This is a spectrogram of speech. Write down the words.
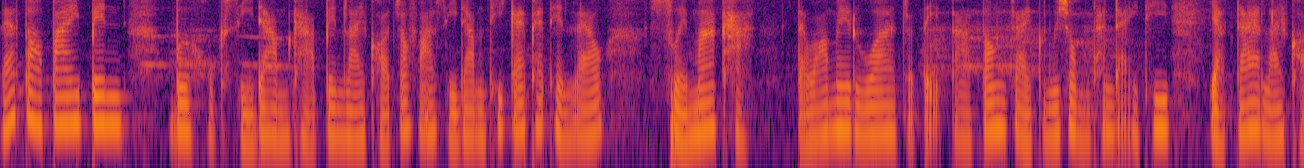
และต่อไปเป็นเบอร์ 6 สีดำค่ะ เป็นลายขอเจ้าฟ้าสีดำที่ไกด์แพทเห็นแล้วสวยมากค่ะ แต่ว่าไม่รู้ว่าจะเตะตาต้องใจคุณผู้ชมท่านใดที่อยากได้ลายขอ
